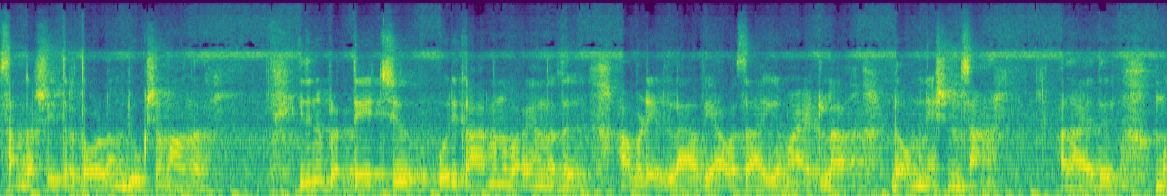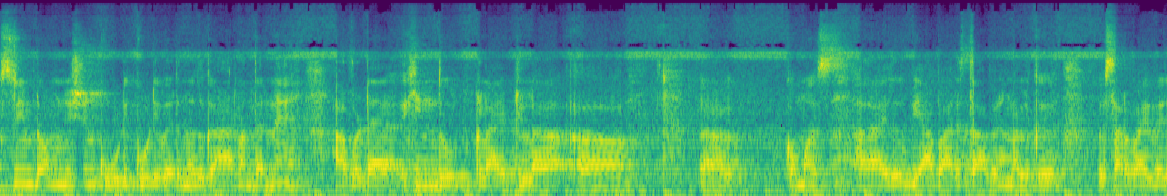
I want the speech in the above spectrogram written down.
സംഘർഷം ഇത്രത്തോളം രൂക്ഷമാവുന്നത്. ഇതിന് പ്രത്യേകിച്ച് ഒരു കാരണം എന്ന് പറയുന്നത് അവിടെയുള്ള വ്യാവസായികമായിട്ടുള്ള ഡോമിനേഷൻസ് ആണ്. അതായത് മുസ്ലിം ഡോമിനേഷൻ കൂടിക്കൂടി വരുന്നത് കാരണം തന്നെ അവിടെ ഹിന്ദുക്കളായിട്ടുള്ള കൊമേഴ്സ് അതായത് വ്യാപാര സ്ഥാപനങ്ങൾക്ക് സർവൈവൽ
